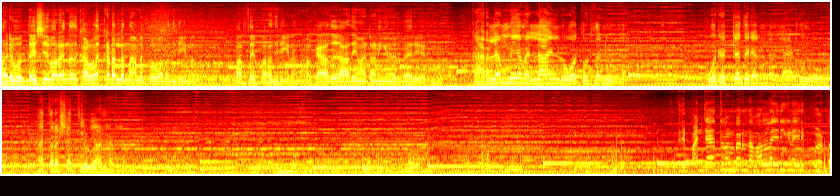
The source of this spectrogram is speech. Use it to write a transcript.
അവർ ഉദ്ദേശിച്ച് പറയുന്നത് കള്ളക്കടലെന്നാണ് ഇപ്പോൾ പറഞ്ഞിരിക്കുന്നത്. വാർത്തയിൽ പറഞ്ഞിരിക്കുന്നത്. നമുക്ക് അത് ആദ്യമായിട്ടാണ് ഇങ്ങനെ ഒരു പേര് കേൾക്കുന്നത്. കടലമ്മയം എല്ലാം ലോകത്ത് ഒരു തന്നെ ഇല്ല. ഒരൊറ്റ തിരകൊണ്ട് എല്ലാം പോകും അത്ര ശക്തിയുള്ളതാണ് കടലമ്മ. ഒരു പഞ്ചായത്ത് മെമ്പറിന്റെ വള്ള ഇരിക്കുന്ന ഇരിപ്പ് വേണ്ട.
